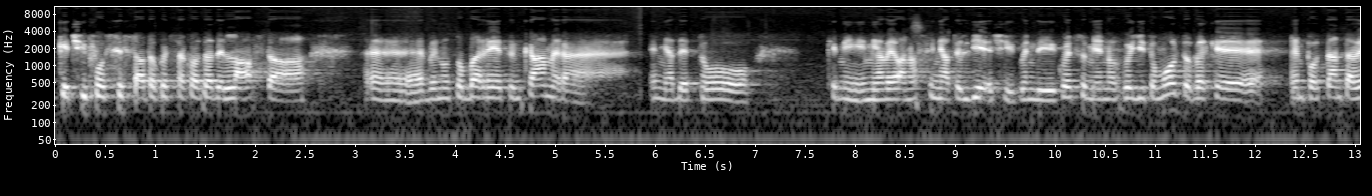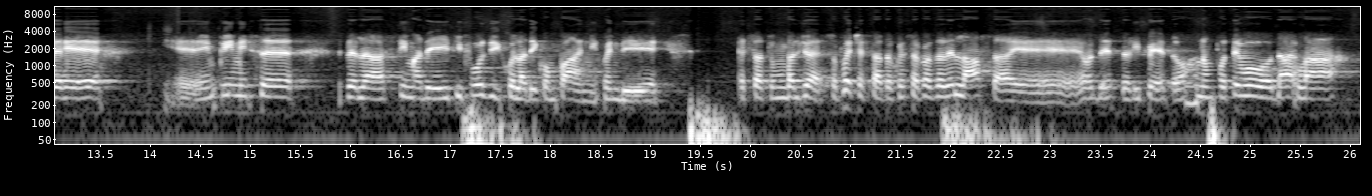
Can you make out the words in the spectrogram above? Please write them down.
che ci fosse stata questa cosa dell'asta eh, è venuto Barreto in camera e mi ha detto che mi, mi, avevano assegnato il 10, quindi questo mi ha inorgoglito molto perché è importante avere eh, in primis eh, della stima dei tifosi quella dei compagni, quindi è stato un bel gesto. Poi c'è stata questa cosa dell'asta e ho detto, ripeto, non potevo darla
